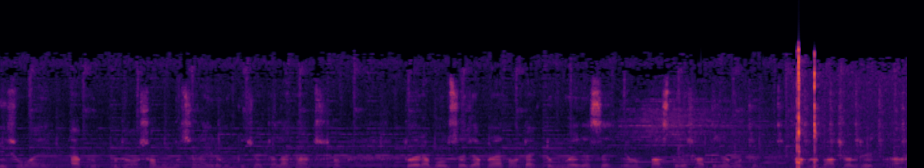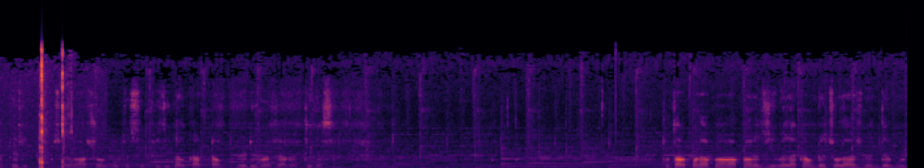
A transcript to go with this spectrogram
এই সময় অ্যাপ্রুভ দেওয়া সম্ভব হচ্ছে না। এরকম কিছু একটা লেখা আসলো। তো এরা বলছে যে, আপনার অ্যাকাউন্টটা অ্যাক্টিভ হয়ে গেছে এবং পাঁচ থেকে সাত দিনের মধ্যে আপনার ভার্চুয়াল ক্রেডিট সরি ভার্চুয়াল বলতেছি ফিজিক্যাল কার্ডটাও রেডি হয়ে যাবে। ঠিক আছে? তো তারপরে আপনারা আপনার জিমেল অ্যাকাউন্টে চলে আসবেন। দেখুন,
